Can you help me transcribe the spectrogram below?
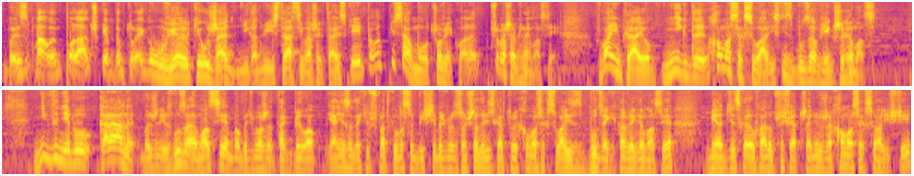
bo jest małym Polaczkiem, do którego wielki urzędnik administracji waszyngtońskiej podpisał mu człowieku, ale przepraszam cię najmocniej. W moim kraju nigdy homoseksualizm nie wzbudzał większych emocji. Nigdy nie był karany, bo jeżeli wzbudza emocje, bo być może tak było, ja nie znam takich przypadków osobiście, być może są środowiska, w których homoseksualizm wzbudza jakiekolwiek emocje. Mnie od dziecka ufano przeświadczeniu, że homoseksualiści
